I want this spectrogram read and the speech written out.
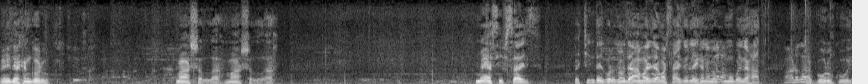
এই দেখেন গরু। মাশাল্লাহ মাশাল্লাহ। ম্যাসিভ সাইজ ভাই, চিন্তাই করে যে আমার যে আমার সাইজ হইলে এখানে আমার মোবাইলে হাত। আর গরু কই?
